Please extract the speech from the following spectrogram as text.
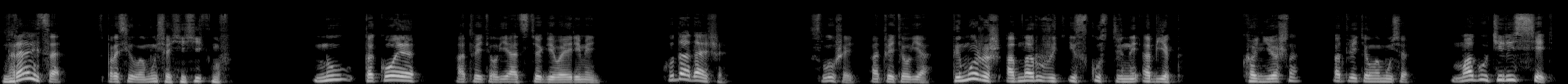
«Нравится?» — спросила Муся, хихикнув. «Ну, такое...» — ответил я, отстегивая ремень. «Куда дальше?» «Слушай», — ответил я, — «ты можешь обнаружить искусственный объект?» «Конечно», — ответила Муся. «Могу через сеть.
